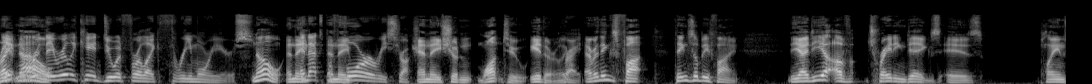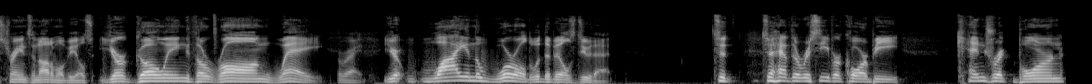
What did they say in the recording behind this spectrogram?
Right Yeah, they now, they really can't do it for like three more years. No, and they that's and they- before a restructure. and they shouldn't want to either. Like, Right. Everything's fine. Things will be fine. The idea of trading Diggs is planes, trains, and automobiles. You're going the wrong way. Right. You're why in the world would the Bills do that? To to have the receiver corps be Kendrick Bourne,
